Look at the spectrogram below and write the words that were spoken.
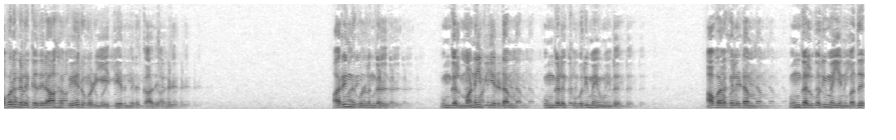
அவர்களுக்கு எதிராக வேறு வழியை தேர்ந்தெடுக்காதீர்கள். அறிந்து கொள்ளுங்கள். உங்கள் மனைவியரிடம் உங்களுக்கு உரிமை உண்டு. அவர்களிடம் உங்கள் உரிமை என்பது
